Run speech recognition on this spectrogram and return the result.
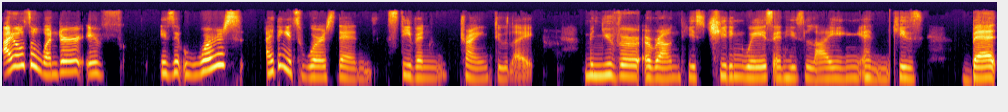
I also wonder if is it worse? I think it's worse than Steven trying to like maneuver around his cheating ways and his lying and his bad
